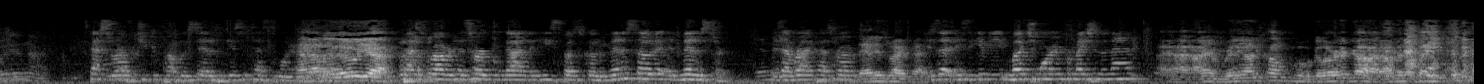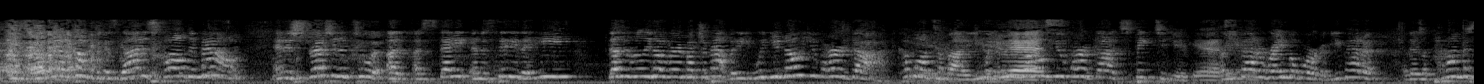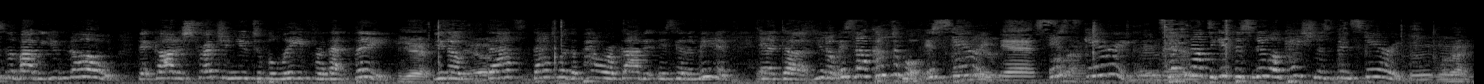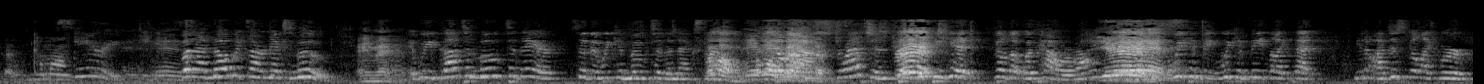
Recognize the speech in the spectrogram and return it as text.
Pastor Robert, you could probably stand up and give some testimony. Hallelujah. Pastor Robert has heard from God that he's supposed to go to Minnesota and minister. Is that right, Pastor Robert? That is right, Is Pastor. that has he given you much more information than that? I, I am really uncomfortable. Glory to God. I'm in faith. He's really uncomfortable because God has called him out and is stretching him to a, a, a state and a city that he doesn't really know very much about. But he, when you know you've heard God, come on, somebody, you, when you Yes. know you've heard God speak to you, Yes. or you've had a rhema word, or you've had a there's a promise in the Bible, you know that God is stretching you to believe for that thing. Yes. You know Yeah. that's that's where the power of God is going to meet him, and uh, you know it's not comfortable. It's scary. Yes. It's scary. Stepping out to get this new location has been scary. All right, Pastor. Come on. Scary. Yes. But I know it's our next move. Amen. And We've got to move to there so that we can move to the next Come level. on. Come on, So I'm Pastor. stretching so Stretch. we can get filled up with power, right? Yes. We can be we can be like that. You know, I just feel like we're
